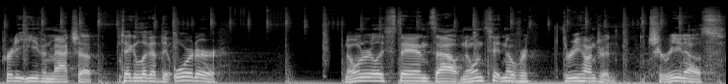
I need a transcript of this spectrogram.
pretty even matchup. Take a look at the order. No one really stands out. No one's hitting over 300. Chirinos,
